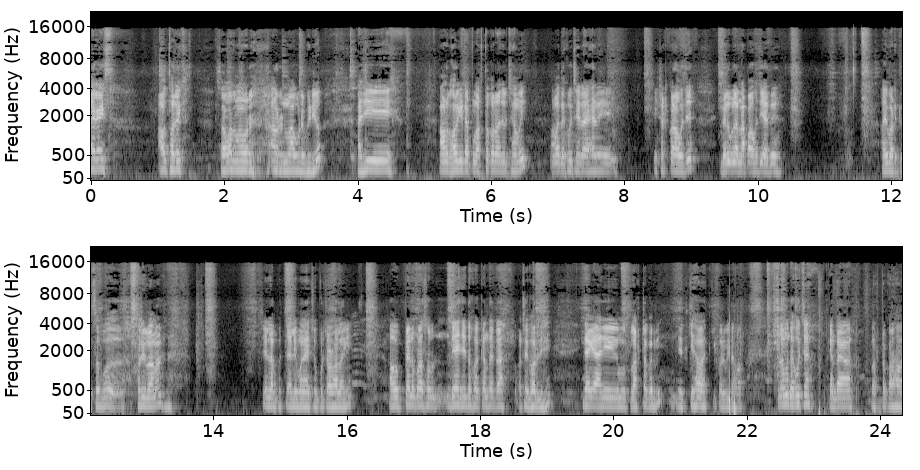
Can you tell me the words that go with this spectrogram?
ହାଇ ଗାଇସ୍ ଆଉ ଥରେ ସ୍ୱାଗତ ମୋର ଆଉ ଗୋଟେ ନୂଆ ଗୋଟେ ଭିଡ଼ିଓ ଆଜି ଆମର ଘରକେ ଏଇଟା ପ୍ଲାଷ୍ଟର କରାଯାଉଛି ଆମେ ଆମେ ଦେଖୁଛେ ଏଇଟା ଇହାଦେ ଷ୍ଟାର୍ଟ କରାହେଉଛେ ବେଲବୁଲା ନାପା ହେଉଛି ଇହାଦେ ହାଇ ବାଟକେ ସବୁ ସରିଗଲା ନା ଚାଲିଲା ଚାଲି ବନାଇଛୁ ଉପରେ ଚଢ଼ବା ଲାଗି ଆଉ ପେନ୍ ପୁରା ସବୁ ଦିଆଯାଇଛି ଦେଖ କେନ୍ତା ଏଇଟା ଅଛେ ଘରେ ଯାହାକି ଆଜି ମୁଁ ପ୍ଲାଷ୍ଟର କରିବି ଯେତିକି ହେବା ସେତିକି କରିବି ଦେଖ ହେଲେ ମୁଁ ଦେଖୁଛେ କେନ୍ତା ପ୍ଲାଷ୍ଟର କରାହେବା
